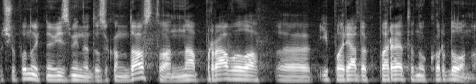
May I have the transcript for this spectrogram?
чи вплинуть нові зміни до законодавства на правила е, і порядок перетину кордону?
